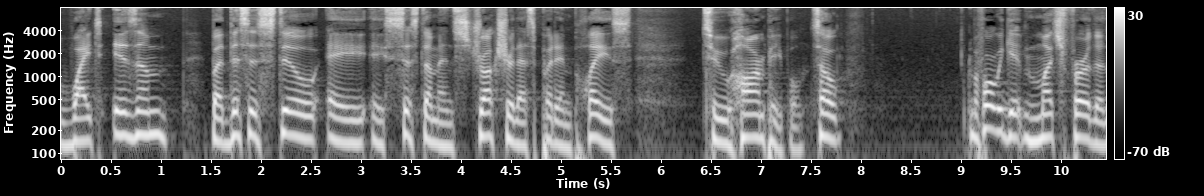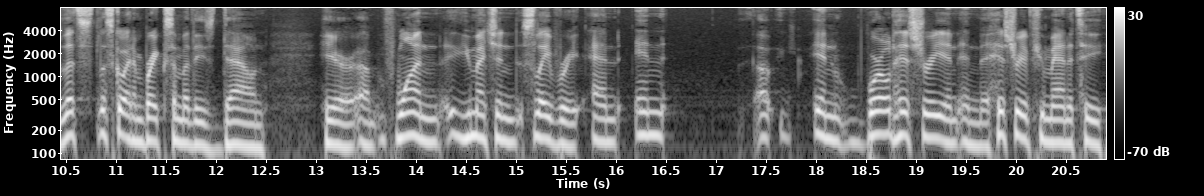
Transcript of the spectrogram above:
whiteism but this is still a, a system and structure that's put in place to harm people. So before we get much further, let's let's go ahead and break some of these down here. Um, one, you mentioned slavery, and in uh, in world history and in the history of humanity,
